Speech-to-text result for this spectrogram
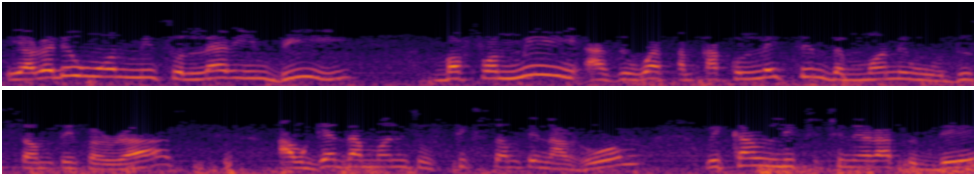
he already want me to let him be. But for me, as a wife, I'm calculating the money will do something for us. I'll get that money to fix something at home. We can't leave 15 naira today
